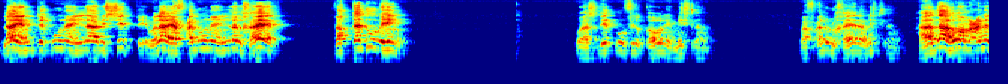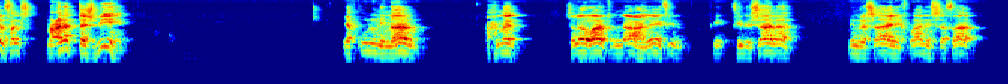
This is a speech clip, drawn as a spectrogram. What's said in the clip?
لا ينطقون إلا بالصدق ولا يفعلون إلا الخير. فاقتدوا بهم. واصدقوا في القول مثلهم وافعلوا الخير مثلهم هذا هو معنى الفلسفة معنى التشبيه. يقول الإمام أحمد صلوات الله عليه في في في رسالة من رسائل إخوان السفاء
